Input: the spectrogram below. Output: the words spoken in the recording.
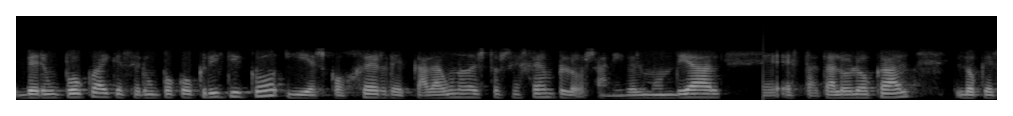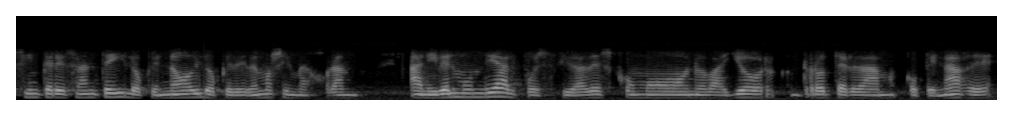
ver un poco, hay que ser un poco crítico y escoger de cada uno de estos ejemplos a nivel mundial, eh, estatal o local, lo que es interesante y lo que no y lo que debemos ir mejorando. A nivel mundial, pues ciudades como Nueva York, Rotterdam, Copenhague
